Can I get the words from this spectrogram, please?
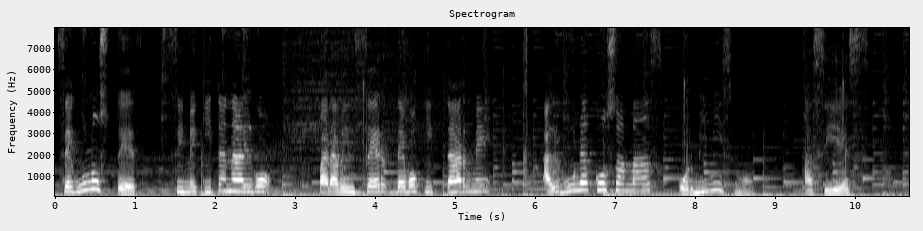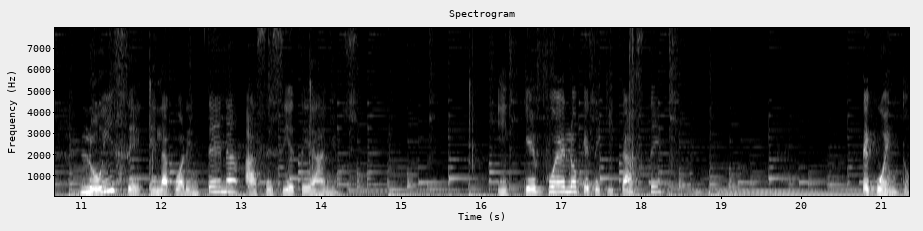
Según usted, si me quitan algo para vencer, debo quitarme alguna cosa más por mí mismo. Así es. Lo hice en la cuarentena hace siete años. ¿Y qué fue lo que te quitaste? Te cuento,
